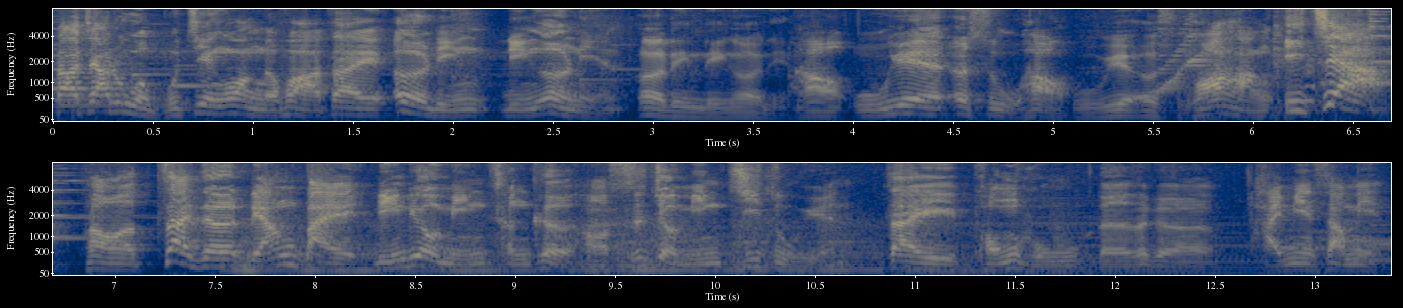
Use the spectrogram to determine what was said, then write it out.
大家如果不健忘的话，在二零零二年，二零零二年。好，五月二十五号，五月二十华航一架好载着两百零六名乘客，好十九名机组员，在澎湖的这个海面上面，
